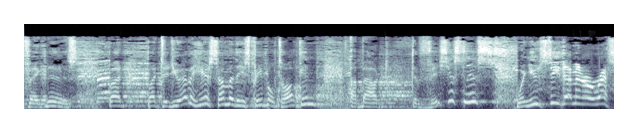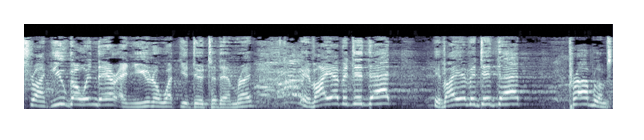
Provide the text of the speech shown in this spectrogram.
fake news. But but did you ever hear some of these people talking about the viciousness? When you see them in a restaurant, you go in there and you know what you do to them, right? If I ever did that, if I ever did that, problems.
